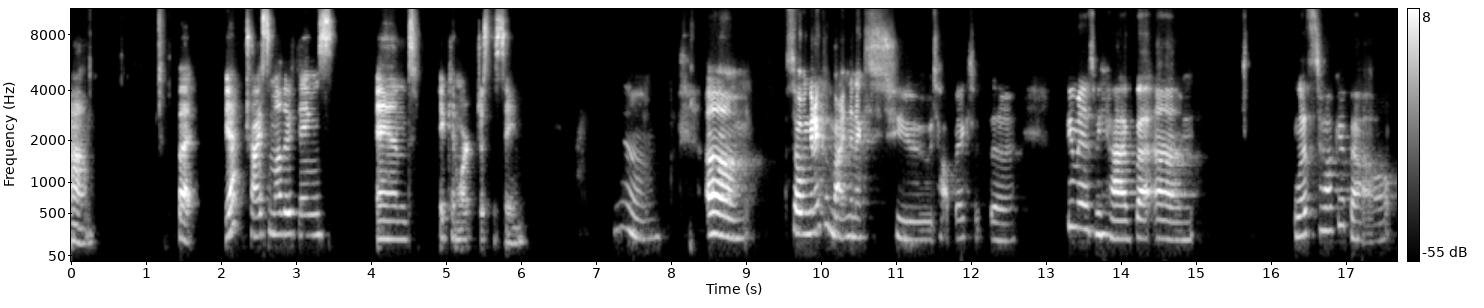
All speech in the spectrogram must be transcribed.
um, but yeah try some other things and it can work just the same. Yeah. Um, so I'm going to combine the next two topics with the few minutes we have, but um, let's talk about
